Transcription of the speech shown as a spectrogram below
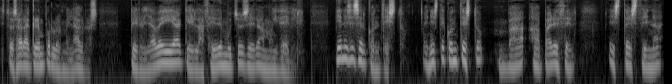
estos ahora creen por los milagros pero ya veía que la fe de muchos era muy débil. Bien, ese es el contexto. En este contexto va a aparecer esta escena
